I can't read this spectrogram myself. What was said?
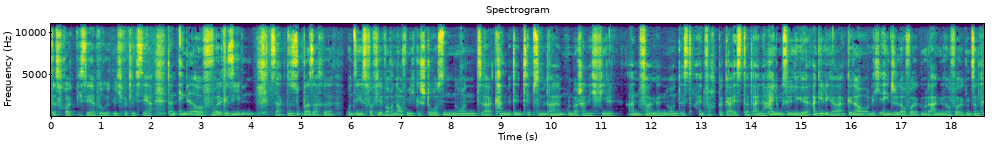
Das freut mich sehr, berührt mich wirklich sehr. Dann Engel auf Wolke 7 sagt, super Sache und sie ist vor vier Wochen auf mich gestoßen und äh, kann mit den Tipps und mit allem unwahrscheinlich viel anfangen und ist einfach begeistert. Eine heilungswillige Angelika, genau, nicht Angel auf Wolken oder Angel auf Wolken, sondern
